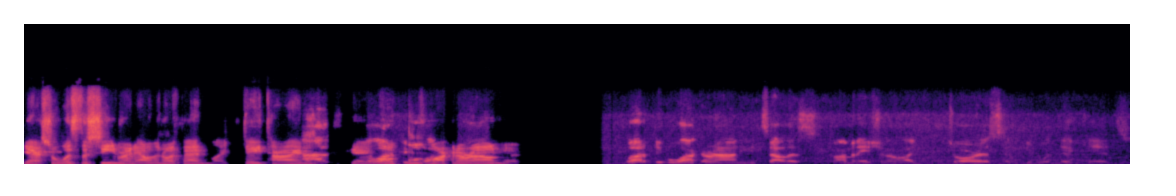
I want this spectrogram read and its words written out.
Yeah. So what's the scene right now in the North End? Like daytime, Ah, okay, a lot of people walking around. A lot of people walking around. You can tell this combination of like tourists and people with their kids.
